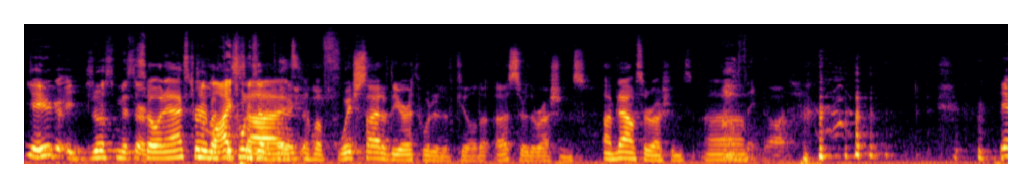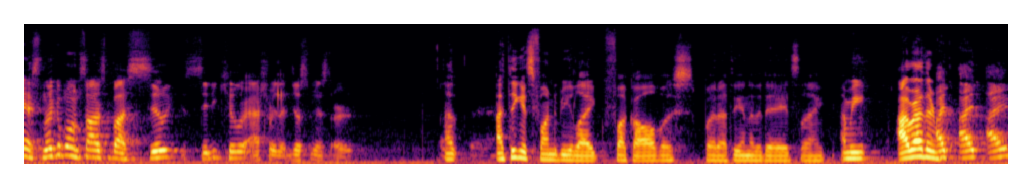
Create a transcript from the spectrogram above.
Yeah, here you go. It just missed our. so an asteroid July about the size of a. F- Which side of the Earth would it have killed, us or the Russians? I'm down with the Russians. oh, Um, thank God. yeah, snuck up on size by a city, city killer asteroid that just missed Earth. I, I think it's fun to be like fuck all of us, but at the end of the day, it's like I mean I rather I, I I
